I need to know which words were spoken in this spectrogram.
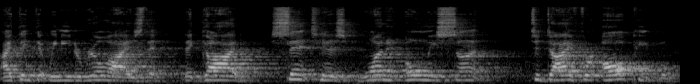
I think that we need to realize that, that God sent his one and only Son to die for all people,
